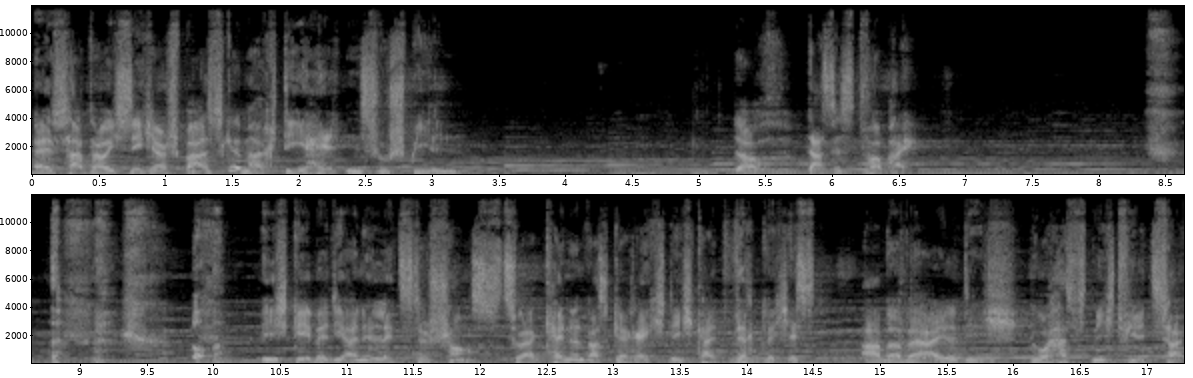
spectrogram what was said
Es hat euch sicher Spaß gemacht, die Helden zu spielen. Doch, das ist vorbei. Ich gebe dir eine letzte Chance, zu erkennen, was Gerechtigkeit wirklich ist. Aber beeil dich, du hast nicht viel Zeit.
